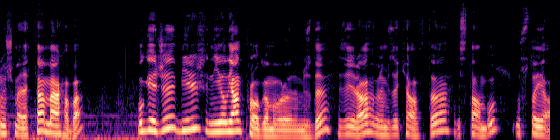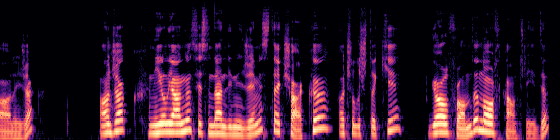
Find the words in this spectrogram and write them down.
...13 Melek'ten merhaba. Bu gece bir Neil Young programı var önümüzde. Zira önümüzdeki hafta İstanbul Usta'yı ağırlayacak. Ancak Neil Young'ın sesinden dinleyeceğimiz tek şarkı açılıştaki Girl From The North Country'ydi.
